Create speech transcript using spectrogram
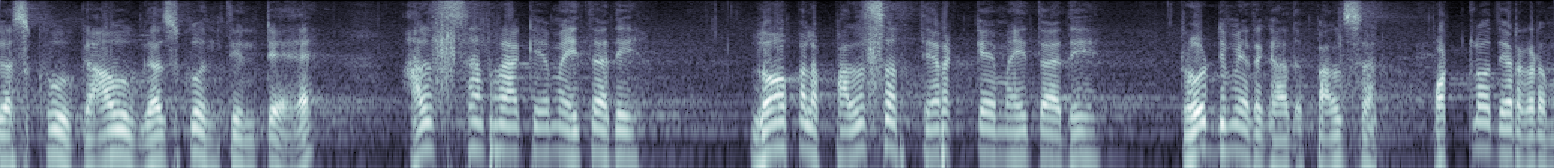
గసుకు గావు గసుకు అని తింటే అల్సర్ రాకేమవుతుంది లోపల పల్సర్ తిరక్కేమవుతుంది రోడ్డు మీద కాదు పల్సర్ పొట్టలో తిరగడం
